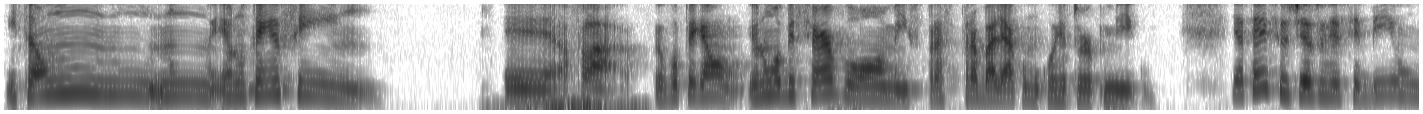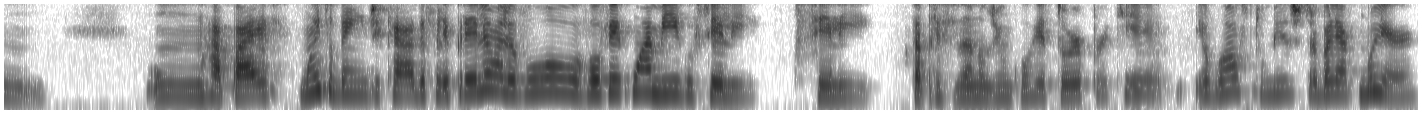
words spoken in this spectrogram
Então, não- eu não tenho assim. É, a falar, eu vou pegar um. Eu não observo homens para trabalhar como corretor comigo. E até esses dias eu recebi um, um rapaz muito bem indicado. Eu falei para ele: olha, eu vou, vou ver com um amigo se ele se ele está precisando de um corretor, porque eu gosto mesmo de trabalhar com mulher.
